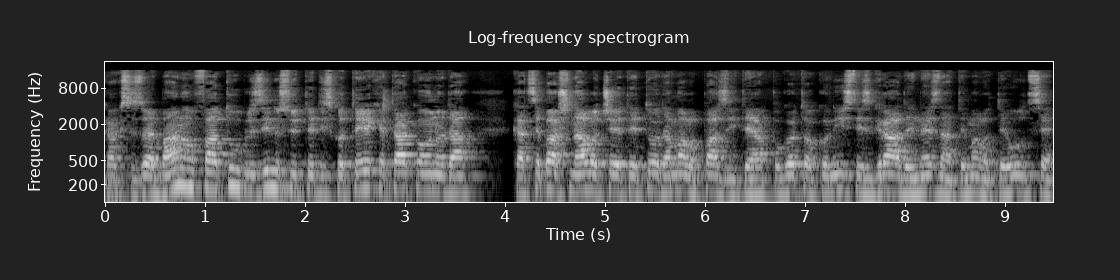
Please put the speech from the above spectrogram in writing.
kako se zove, Banhof, a tu u blizini su i te diskoteke, tako ono da kad se baš naločete to da malo pazite, a pogotovo ako niste iz grada i ne znate malo te ulice,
